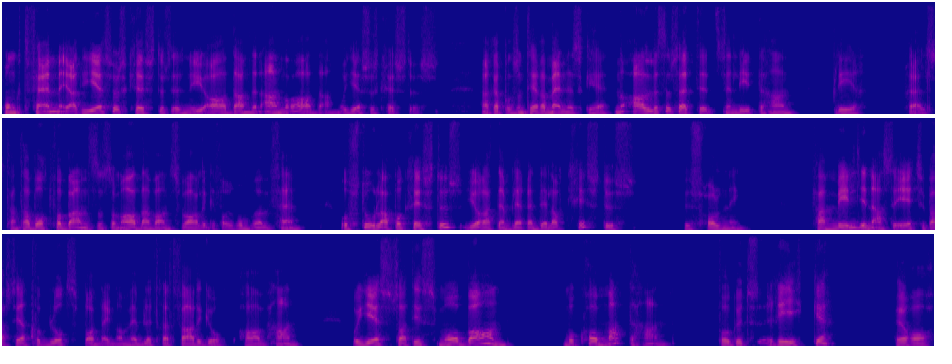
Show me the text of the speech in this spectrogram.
Punkt fem er at Jesus Kristus er den nye Adam, den andre Adam og Jesus Kristus. Han representerer menneskeheten, og alle som setter sin lit til han, blir frelst. Han tar bort forbannelsen som Adam var ansvarlig for i Rombrevet 5. Å stole på Kristus gjør at den blir en del av Kristus' husholdning. Familien altså er ikke basert på blodsbånd lenger, vi er blitt rettferdiggjort av han. Og Jesus sa at de små barn må komme til han, for Guds rike hører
